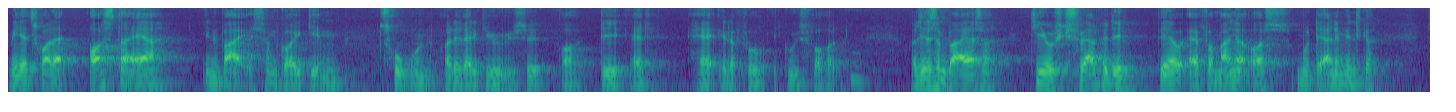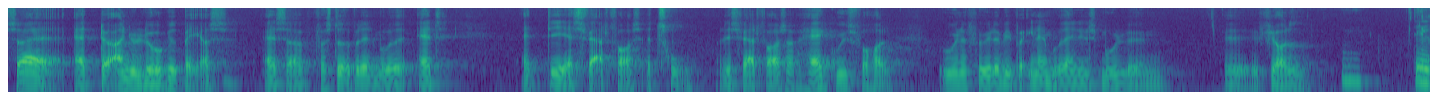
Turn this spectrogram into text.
Men jeg tror, at også der er en vej, som går igennem troen og det religiøse, og det at have eller få et gudsforhold. Mm. Og det, som bare er så djævelsk svært ved det, det er jo, at for mange af os moderne mennesker, så er, er døren jo lukket bag os. Altså forstået på den måde, at, at det er svært for os at tro, og det er svært for os at have et gudsforhold, uden at føle, at vi på en eller anden måde er en lille smule øh, øh, fjollet. Mm. Det, ja.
